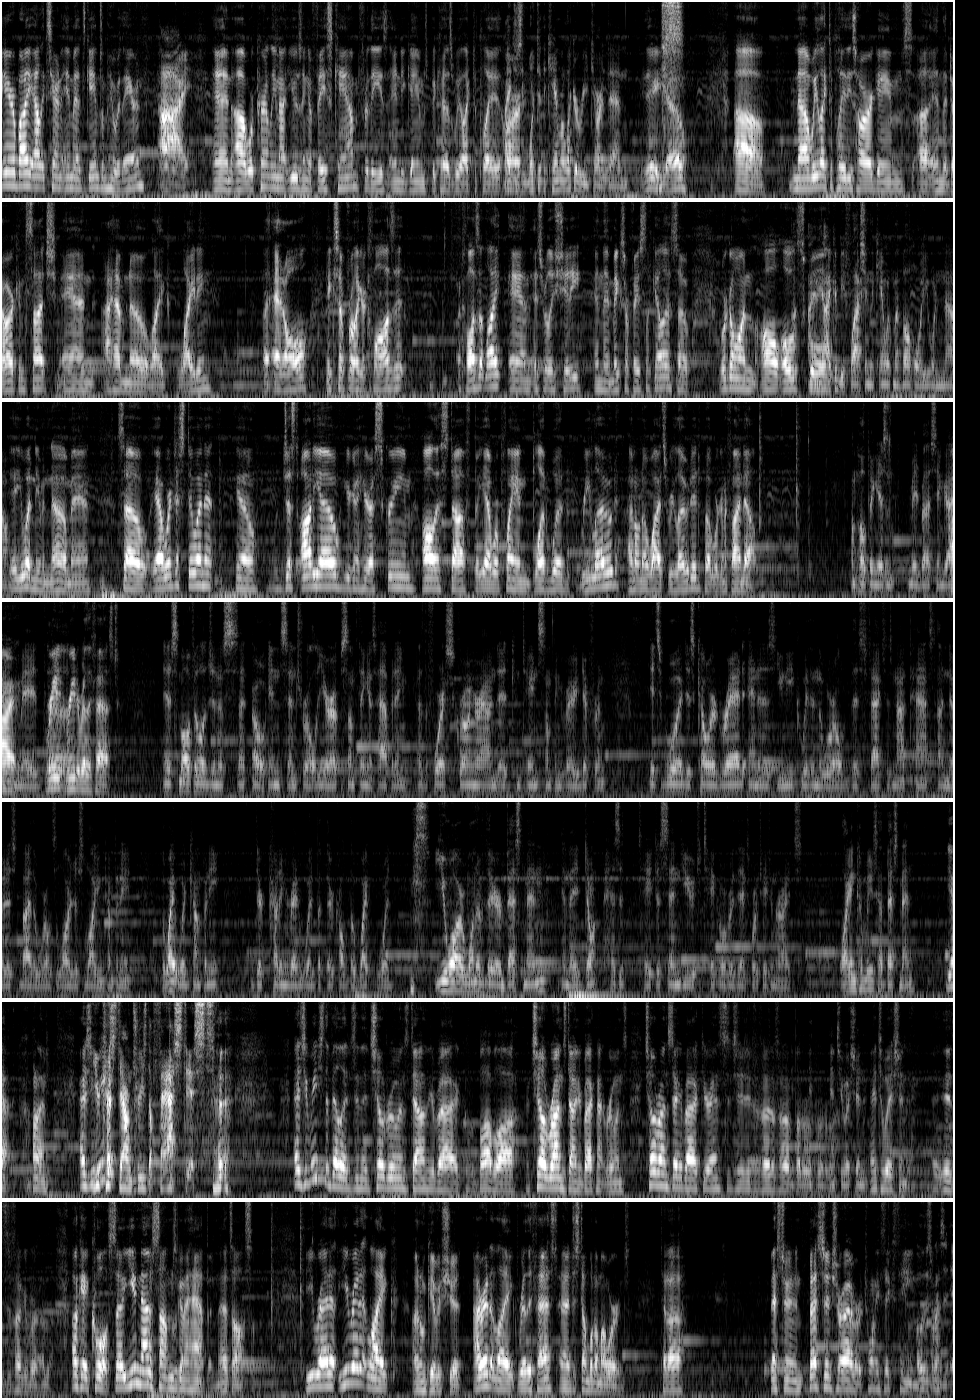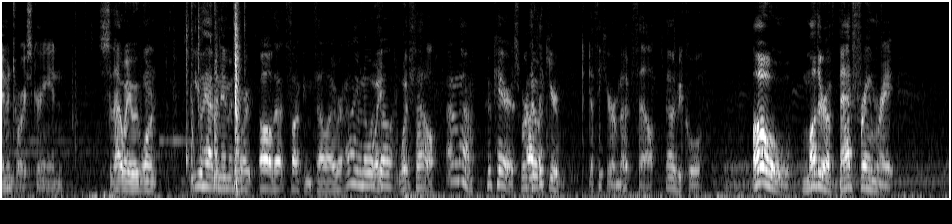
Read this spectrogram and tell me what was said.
Hey everybody, Alex here on Ameds Games. I'm here with Aaron. Hi. And uh, we're currently not using a face cam for these indie games because we like to play I just looked at the camera like a retard then. There you go. uh, no, we like to play these horror games uh, in the dark and such, and I have no, like, lighting uh, at all, except for, like, a closet, a closet light, and it's really shitty, and then makes our face look yellow, so we're going all old school. I mean, I could be flashing the camera with my butthole, you wouldn't know. Yeah, you wouldn't even know, man. So, yeah, we're just doing it, you know, just audio. You're going to hear us scream, all this stuff. But yeah, we're playing Bloodwood Reload. I don't know why it's reloaded, but we're going to find out. I'm hoping it isn't made by the same guy right, who made the, read, it, read it really fast. In a small village in a oh in Central Europe, something is happening. As the forest growing around it contains something very different. Its wood is colored red and is unique within the world. This fact has not passed unnoticed by the world's largest logging company, the Whitewood Company. They're cutting redwood, but they're called the Whitewood. you are one of their best men, and they don't hesitate to send you to take over the exploitation rights. Logging companies have best men. Yeah, hold on. As you, You reach, cut down trees the fastest. as you reach the village and the chill ruins down your back, blah blah. Chill runs down your back, not ruins. Chill runs down your back. Your instituted Intuition. Intuition is fucking. Okay, cool. So you know something's gonna happen. That's awesome. You read it. You read it like I don't give a shit. I read it like really fast, and I just stumbled on my words. Ta-da! Best in, best intro ever, 2016. Oh, this one has an inventory screen, so that way we won't. You have an inventory. Oh, that fucking fell over. I don't even know what Wait, fell. what fell? I don't know. Who cares? We're I think your, I think your remote fell. that would be cool. Oh, mother of bad frame rate.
